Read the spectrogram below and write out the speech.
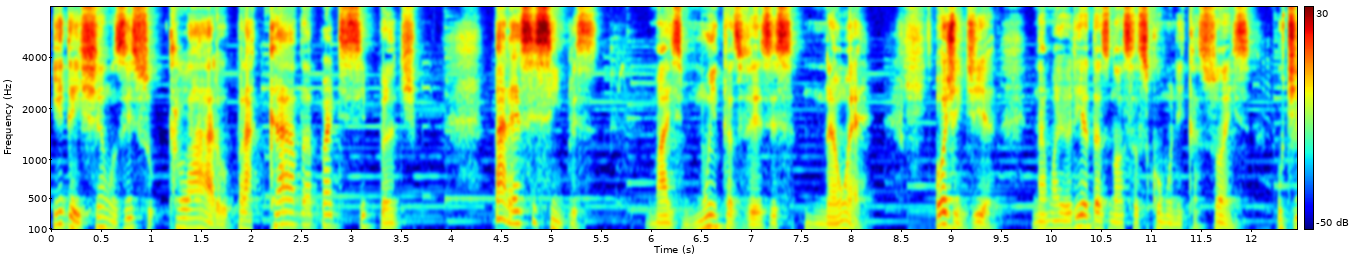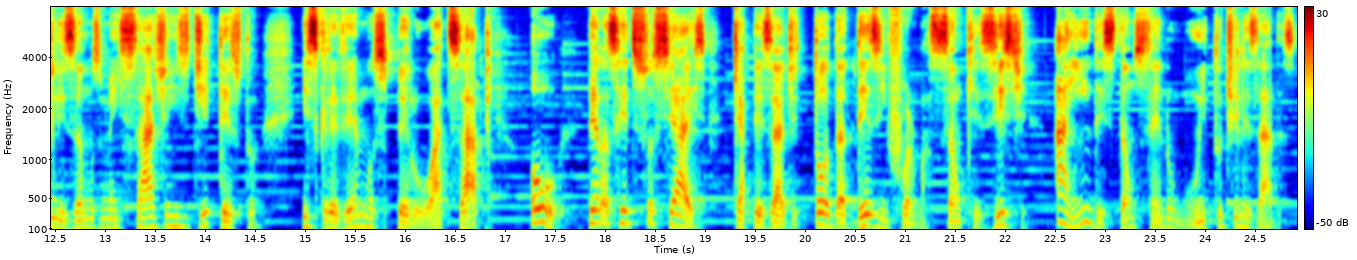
E deixamos isso claro para cada participante. Parece simples, mas muitas vezes não é. Hoje em dia, na maioria das nossas comunicações, utilizamos mensagens de texto, escrevemos pelo WhatsApp ou pelas redes sociais, que apesar de toda a desinformação que existe, ainda estão sendo muito utilizadas.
